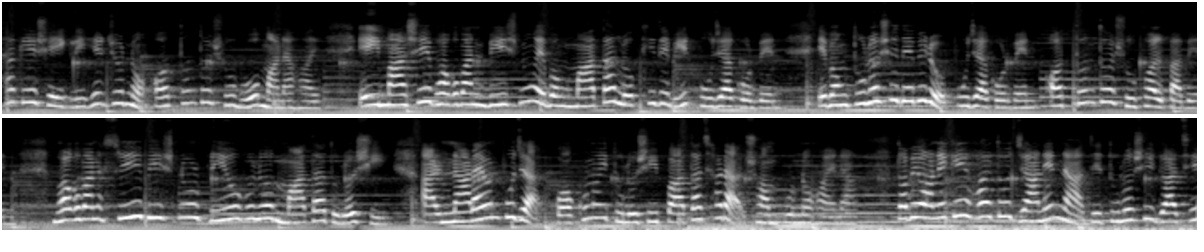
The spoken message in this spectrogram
থাকে, সেই গৃহের জন্য অত্যন্ত শুভ মানা হয়। এই মাসে ভগবান বিষ্ণু এবং মাতা লক্ষ্মী দেবীর পূজা করবেন এবং তুলসী দেবীরও পূজা করবেন, অত্যন্ত সুফল পাবেন। ভগবান শ্রী বিষ্ণুর প্রিয় হলো মাতা তুলসী। আর নারায়ণ পূজা কখনোই তুলসী পাতা ছাড়া সম্পূর্ণ হয় না। তবে অনেকেই হয়তো জানেন না যে তুলসী গাছে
